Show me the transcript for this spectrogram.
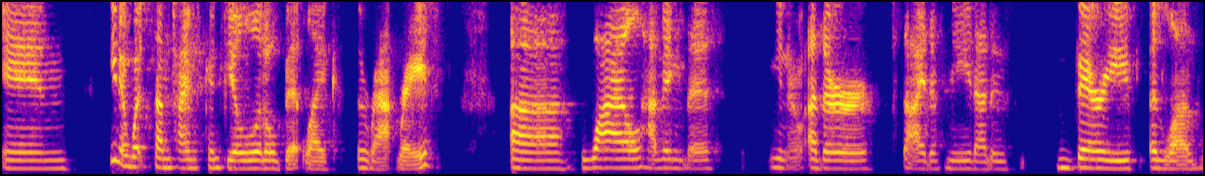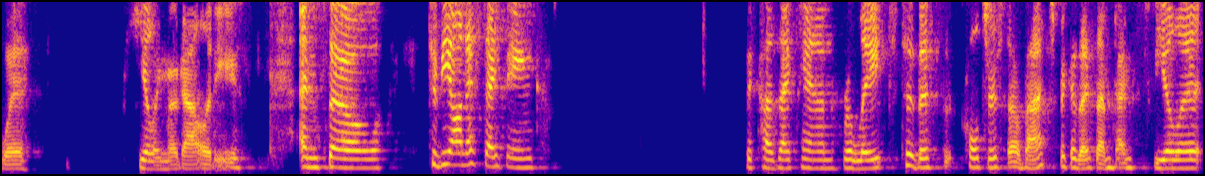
in you know, what sometimes can feel a little bit like the rat race, uh, while having this, you know, other side of me that is very in love with healing modalities. And so, to be honest, I think because I can relate to this culture so much, because I sometimes feel it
